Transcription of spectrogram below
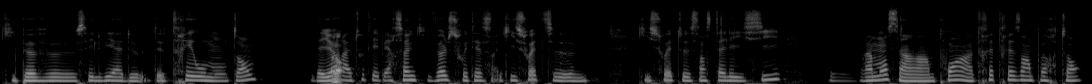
qui peuvent s'élever à de, de très hauts montants. D'ailleurs, à toutes les personnes qui veulent souhaiter, qui souhaitent, euh, qui souhaitent s'installer ici, euh, vraiment c'est un point très très important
